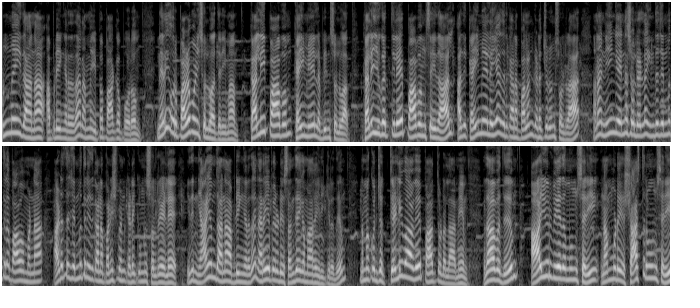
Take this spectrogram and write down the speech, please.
உண்மைதானா? அப்படிங்கிறத தான் நம்ம இப்போ பார்க்க போகிறோம் நிறைய ஒரு பழமொழி சொல்லுவா தெரியுமா? கலி பாவம் கைமேல் அப்படின்னு சொல்லுவா. கலியுகத்திலே பாவம் செய்தால் அது கைமேலேயே அதற்கான பலன் கிடைச்சிடும்னு சொல்கிறா ஆனால் நீங்கள் என்ன சொல்கிறீங்களா இந்த ஜென்மத்தில் பாவம் பண்ணால் அடுத்த ஜென்மத்தில் இதுக்கான பனிஷ்மெண்ட் கிடைக்கும்னு சொல்கிறீங்களே இது நியாயம்தானா? அப்படிங்கிறத நிறைய பேருடைய சந்தேகமாக இருக்கிறது. நம்ம கொஞ்சம் தெளிவாகவே பார்த்துடலாமே. அதாவது ஆயுர்வேதமும் சரி நம்முடைய சாஸ்திரமும் சரி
